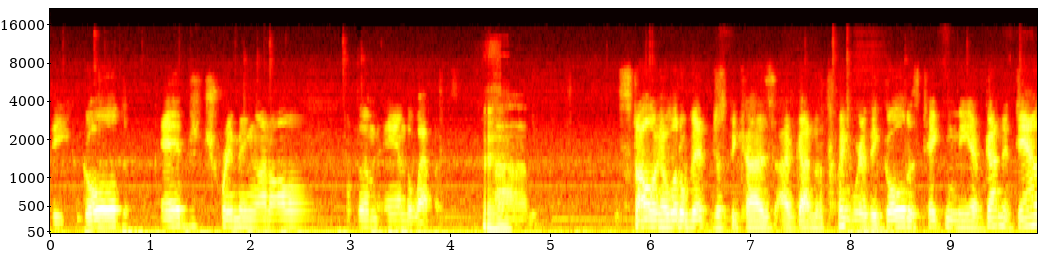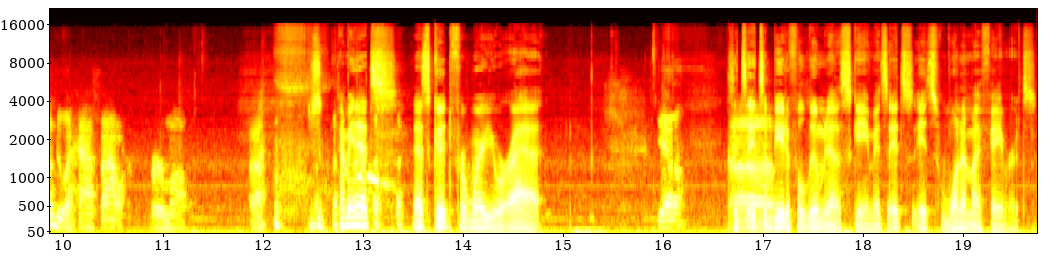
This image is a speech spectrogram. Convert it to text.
the gold edge trimming on all of them and the weapons. Mhm. Um, stalling a little bit just because I've gotten to the point where the gold is taking me. I've gotten it down to a half hour per model. Uh, I mean, that's that's good from where you were at. yeah, It's it's a Um, beautiful Lumineth scheme. It's it's it's one of my favorites.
